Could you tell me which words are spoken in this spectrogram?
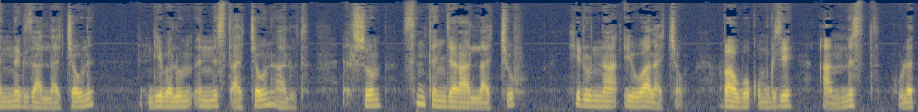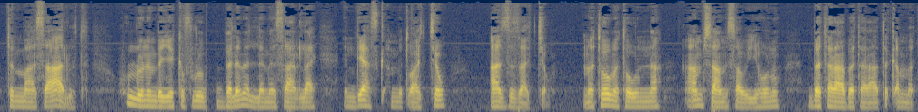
እንግዛላቸውን? እንዲበሉም እንስጣቸውን አሉት። እርሱም ስንት እንጀራ አላችሁ? ሂዱና እዩ አላቸው። ባወቁም ጊዜ አምስት ሁለትም ዓሣ አሉት። ሁሉንም በየክፍሉ በለመለመ ሣር ላይ እንዲያስቀምጡአቸው አዘዛቸው። መቶ መቶውና አምሳ አምሳው እየሆኑ በተራ በተራ ተቀመጡ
